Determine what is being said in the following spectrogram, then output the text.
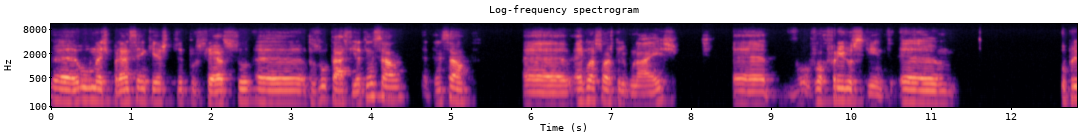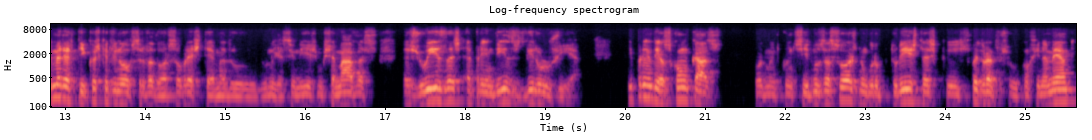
eh, uma esperança em que este processo eh, resultasse. E atenção, atenção, eh, em relação aos tribunais, vou referir o seguinte: o primeiro artigo que eu escrevi no Observador sobre este tema do, do negacionismo chamava-se As Juízas Aprendizes de Virologia. E prendeu-se com um caso foi muito conhecido nos Açores, num grupo de turistas, que isto foi durante o confinamento,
